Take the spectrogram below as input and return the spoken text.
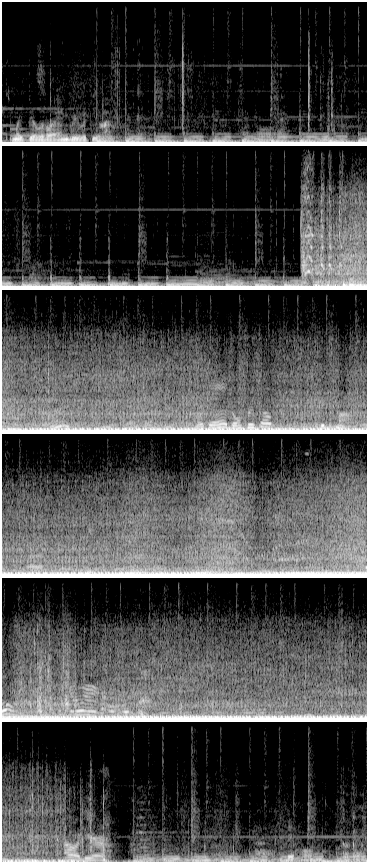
This might be a little angry with you. Look ahead, don't freak out. Big smile. Oh, get away. Oh, dear. Stay home. It's okay.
